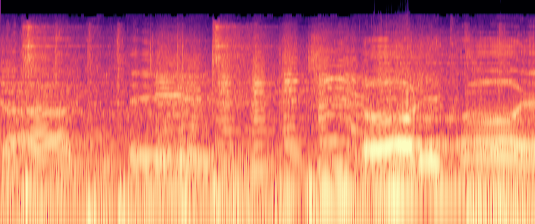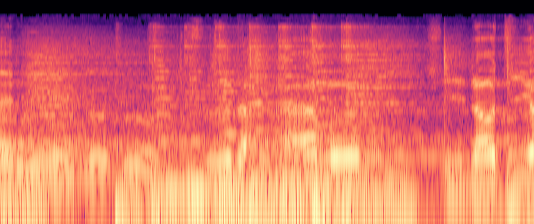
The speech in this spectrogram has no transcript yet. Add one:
がきて一人声にぐくつらむ命を。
